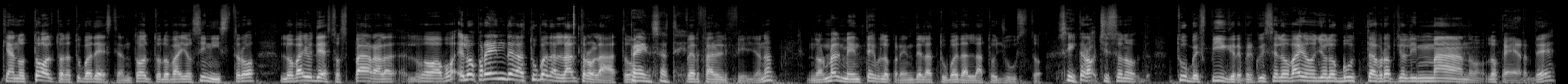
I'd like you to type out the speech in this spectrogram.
che hanno tolto la tuba destra, hanno tolto l'ovaio sinistro, l'ovaio destro spara la- l'uovo e lo prende la tuba dall'altro lato Pensate. per fare il figlio, no? Normalmente lo prende la tuba dal lato giusto. Sì. Però ci sono tube figre, per cui se l'ovaio non glielo butta proprio lì in mano, lo perde.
